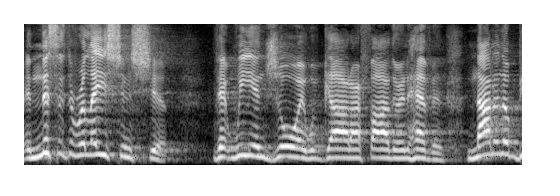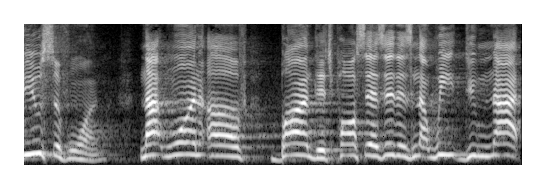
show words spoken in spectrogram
And this is the relationship that we enjoy with God our Father in heaven, not an abusive one, not one of bondage. Paul says it is not, we do not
